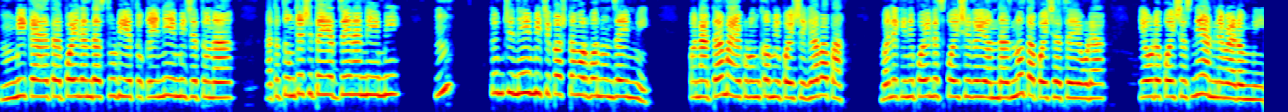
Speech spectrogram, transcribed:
मी काय आता पहिल्यांदाच थोडी येतो काही नेहमीच येतो ना आता तुमच्याशी तर येत जाईल ना नेहमी. तुमची नेहमीची कस्टमर बनून जाईन मी. पण आता माझ्याकडून कमी पैसे घ्या बापा. मला की नाही पहिलेच पैसे काही अंदाज नव्हता पैशाचा एवढा. एवढे पैसेच नाही आणले मॅडम मी.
